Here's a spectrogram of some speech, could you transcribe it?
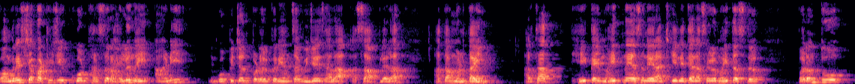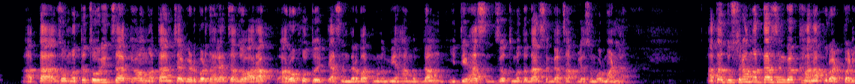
काँग्रेसच्या पाठीशी कोण फारसं राहिलं नाही आणि गोपीचंद पडळकर यांचा विजय झाला असं आपल्याला आता म्हणता येईल. अर्थात हे काही माहीत नाही असं नाही. राजकीय नेत्यांना सगळं माहीत असतं. परंतु आता जो मतचोरीचा किंवा मतांच्या गडबड झाल्याचा जो आरोप आरोप होतोय त्या संदर्भात म्हणून मी हा मुद्दाम इतिहास जत मतदारसंघाचा आपल्यासमोर मांडला. आता दुसरा मतदारसंघ खानापूर आटपाडी.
